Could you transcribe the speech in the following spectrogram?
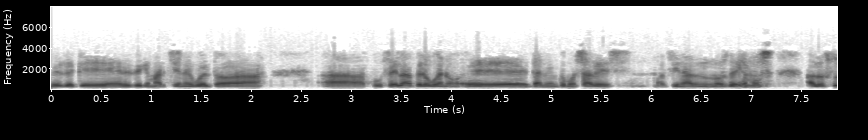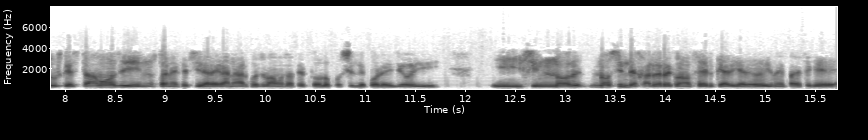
desde que desde que marché no he vuelto a, a Pucela, pero bueno, eh, también como sabes, al final nos debemos a los clubs que estamos y nuestra necesidad de ganar, pues vamos a hacer todo lo posible por ello y, y sin, no, no sin dejar de reconocer que a día de hoy me parece que,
